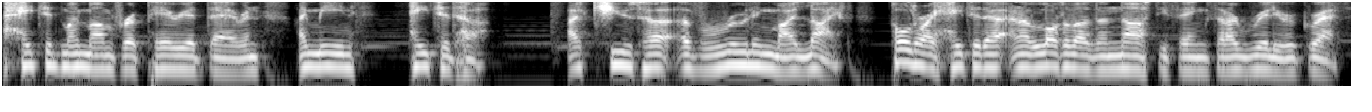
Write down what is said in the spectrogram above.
I hated my mum for a period there, and I mean hated her. I accused her of ruining my life, told her I hated her, and a lot of other nasty things that I really regret.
